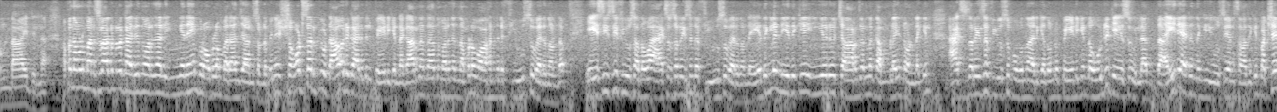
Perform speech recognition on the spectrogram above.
ഉണ്ടായിട്ടില്ല. അപ്പോൾ നമ്മൾ മനസ്സിലാക്കേണ്ട ഒരു കാര്യം എന്ന് പറഞ്ഞാൽ ഇങ്ങനെയും പ്രോബ്ലം വരാൻ ചാൻസ് ഉണ്ട്. പിന്നെ ഷോർട്ട് സർക്യൂട്ട് ആ ഒരു കാര്യത്തിൽ പേടിക്കേണ്ട. കാരണം എന്താണെന്ന് പറഞ്ഞാൽ നമ്മുടെ വാഹനത്തിന് ഫ്യൂസ് വരുന്നുണ്ട്. എ സി സി ഫ്യൂസ് അഥവാ ആക്സസറീസിന്റെ ഫ്യൂസ് വരുന്നുണ്ട്. ഏതെങ്കിലും രീതിക്ക് ഈ ഒരു ചാർജറിന് കംപ്ലൈന്റ് ഉണ്ടെങ്കിൽ ആക്സസറീസ് ഫ്യൂസ് പോകുന്നതായിരിക്കും. അതുകൊണ്ട് പേടിക്കേണ്ട ഒരു കേസും ഇല്ല. ധൈര്യമായിട്ട് നിങ്ങൾക്ക് യൂസ് ചെയ്യാൻ സാധിക്കും. പക്ഷേ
